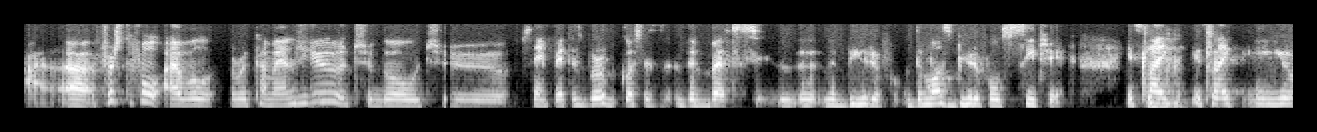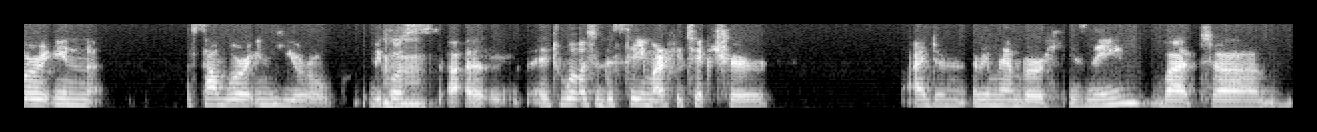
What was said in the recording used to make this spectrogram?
uh, first of all, I will recommend you to go to St. Petersburg because it's the best, the, beautiful, the most beautiful city. It's like mm-hmm. it's like you're in somewhere in Europe because mm-hmm. uh, it was the same architecture. I don't remember his name, but um,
